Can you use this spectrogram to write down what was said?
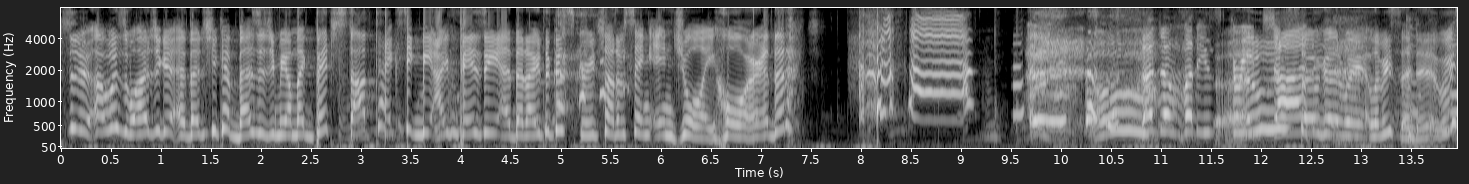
So I was watching it, and then she kept messaging me. I'm like, "Bitch, stop texting me. I'm busy." And then I took a screenshot of saying "enjoy whore," and then oh, Such a funny it was screenshot. so good. Wait, let me send it. Let me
